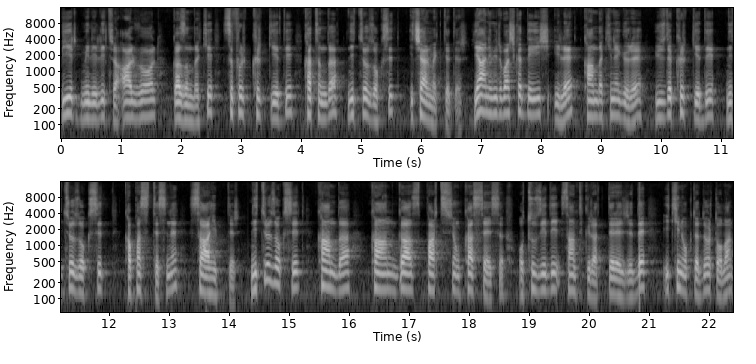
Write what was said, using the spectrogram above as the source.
1 mililitre alveol gazındaki 0.47 katında nitroz oksit içermektedir. Yani bir başka deyiş ile kandakine göre %47 nitroz oksit kapasitesine sahiptir. Nitroz oksit kanda kan, gaz, partisyon kas sayısı 37 santigrat derecede 2.4 olan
